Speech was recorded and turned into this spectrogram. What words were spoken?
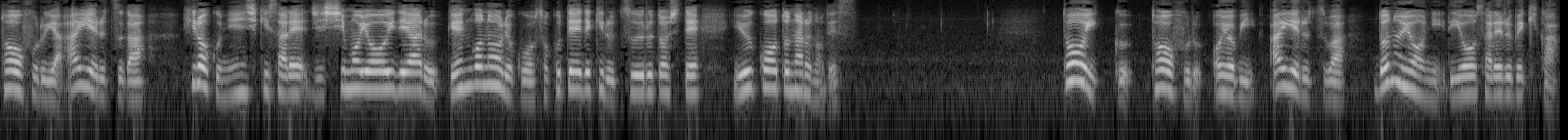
TOEFL や IELTS が広く認識され実施も容易である言語能力を測定できるツールとして有効となるのです。TOEIC、TOEFL 及び IELTS はどのように利用されるべきか。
